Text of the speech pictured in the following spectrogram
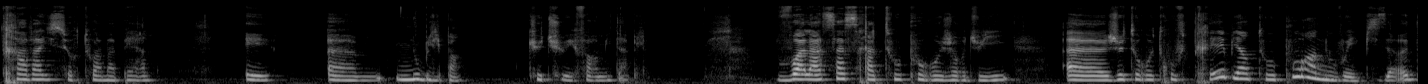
travaille sur toi, ma perle, et euh, n'oublie pas que tu es formidable. Voilà, ça sera tout pour aujourd'hui. Euh, je te retrouve très bientôt pour un nouveau épisode.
